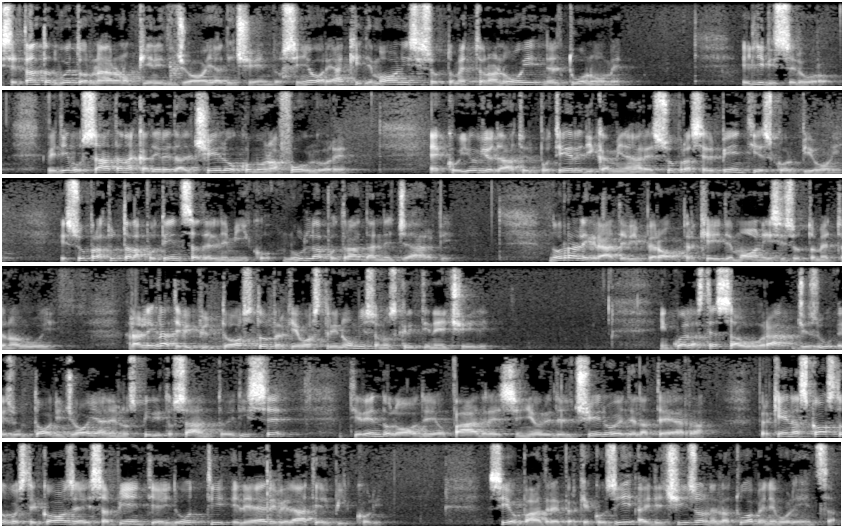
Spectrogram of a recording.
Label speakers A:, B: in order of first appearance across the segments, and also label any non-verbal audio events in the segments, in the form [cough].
A: I 72 tornarono pieni di gioia dicendo, Signore, anche i demoni si sottomettono a noi nel tuo nome. Egli disse loro, Vedevo Satana cadere dal cielo come una folgore. Ecco, io vi ho dato il potere di camminare sopra serpenti e scorpioni e sopra tutta la potenza del nemico, nulla potrà danneggiarvi. Non rallegratevi però perché i demoni si sottomettono a voi Rallegratevi piuttosto perché i vostri nomi sono scritti nei cieli. In quella stessa ora Gesù esultò di gioia nello Spirito Santo e disse, Ti rendo lode, o Padre, Signore del cielo e della terra, perché hai nascosto queste cose ai sapienti e ai dotti e le hai rivelate ai piccoli. Sì, o Padre, perché così hai deciso nella tua benevolenza.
